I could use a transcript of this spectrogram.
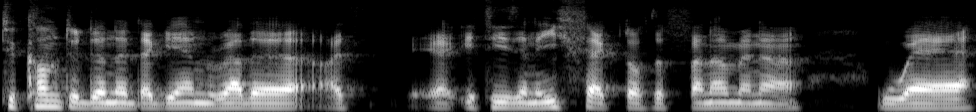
to come to donate again. Rather, it is an effect of the phenomena where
